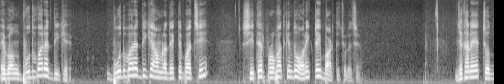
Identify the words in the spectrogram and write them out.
এবং বুধবারের দিকে বুধবারের দিকে আমরা দেখতে পাচ্ছি শীতের প্রভাত কিন্তু অনেকটাই বাড়তে চলেছে। যেখানে চোদ্দ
